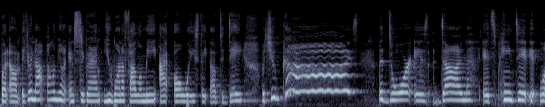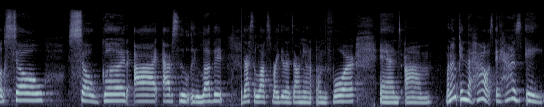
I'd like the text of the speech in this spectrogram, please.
But um, if you're not following me on Instagram, you want to follow me. I always stay up to date. But you guys, the door is done. It's painted. It looks so so good i absolutely love it that's the locks right there that's down here on, on the floor and um when I'm in the house, it has a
